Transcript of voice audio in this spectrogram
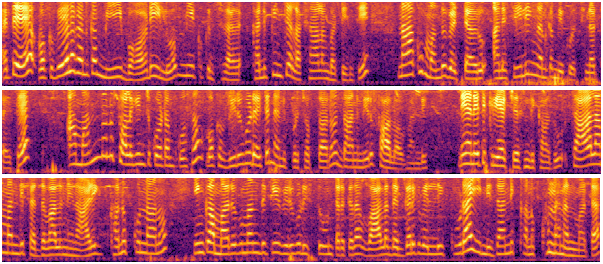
అయితే ఒకవేళ కనుక మీ బాడీలో మీకు చ- కనిపించే లక్షణాలను పట్టించి నాకు మందు పెట్టారు అనే ఫీలింగ్ కనుక మీకు వచ్చినట్టయితే ఆ మందును తొలగించుకోవడం కోసం ఒక విరుగుడు అయితే నేను ఇప్పుడు చెప్తాను. దాన్ని మీరు ఫాలో అవ్వండి. నేనైతే క్రియేట్ చేసింది కాదు. చాలామంది పెద్దవాళ్ళు నేను అడిగి కనుక్కున్నాను. ఇంకా మరుగుమందుకి విరుగుడు ఇస్తూ ఉంటారు కదా వాళ్ళ దగ్గరికి వెళ్ళి కూడా ఈ నిజాన్ని కనుక్కున్నాను అనమాట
